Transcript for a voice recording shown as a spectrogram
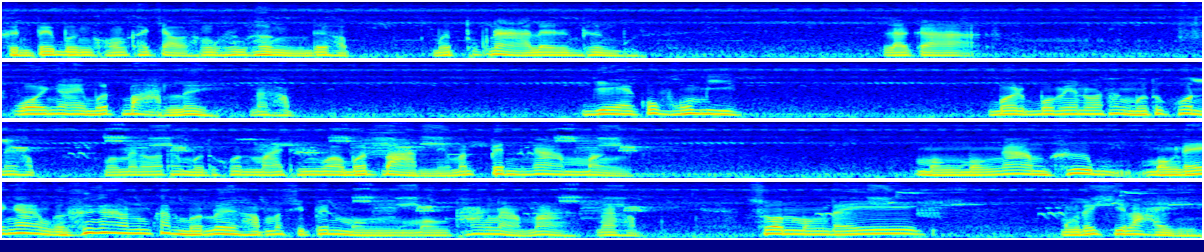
ขึ้นไปเบิงของข้าเจ้าทั้งเทิงๆด้วยครับมดทุกหน้าเลยเทิงๆบุญแล้วก็โวยง่ายมดบาทเลยนะครับ แย่กว่าผมอีกบ่บ่แม่นว่าทั้งหมดทุกคนเลยครับบ่แม่นว่าทั้งหมดทุกคนหมายถึงว่าเบิดบานเนี่ยมันเป็นงามมั่ง มองมองงามคือมองได้งามก็คืองามกันหมดเลยครับ มันสิเป็นมองมองทางหนามากนะครับ ส่วนมองได้มองได้ขี้ลายนี่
